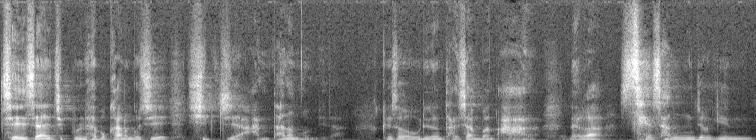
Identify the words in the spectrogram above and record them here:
제사의 직분을 회복하는 것이 쉽지 않다는 겁니다. 그래서 우리는 다시 한번 아 내가 세상적인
